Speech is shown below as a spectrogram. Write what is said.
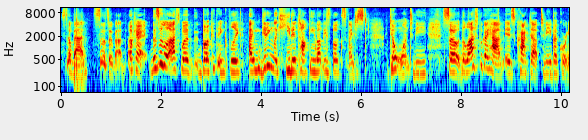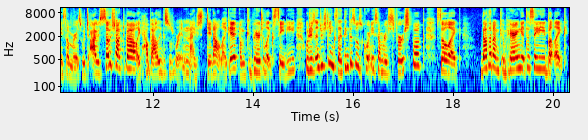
so bad. So, so bad. Okay, this is the last book, thankfully. I'm getting like heated talking about these books and I just I don't want to be. So the last book I have is Cracked Up to be by Courtney Summers, which I was so shocked about, like how badly this was written. I just did not like it um, compared to like Sadie, which is interesting because I think this was Courtney Summers' first book. So like, not that I'm comparing it to Sadie, but like,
